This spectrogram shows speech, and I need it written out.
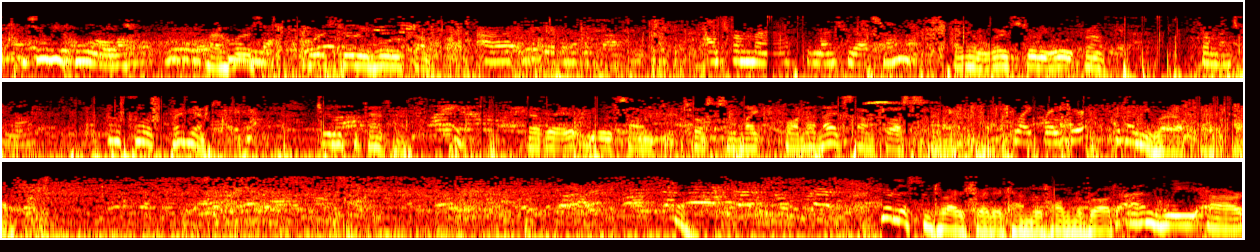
Julie Houle. And where's where's Julie Houle from? Uh, I'm from uh, the Montreal Chamber. I know. Where's Julie Houle from? From Montreal. Oh, cool. Brilliant. Julie, put that on. That way you'll sound close to the microphone, and I'd sound close to the microphone. Like right here? Anywhere up there. Tom. You're listening to Irish Radio Canada Home and Abroad, and we are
